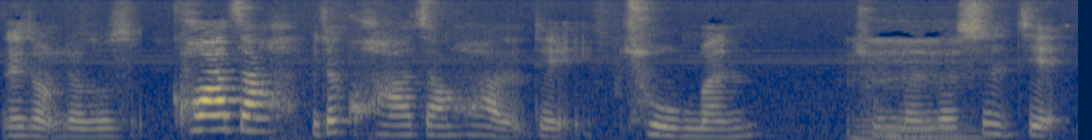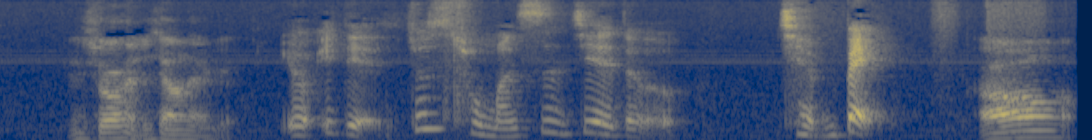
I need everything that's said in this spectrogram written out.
那种叫做什么夸张比较夸张化的电影《楚门》，《楚门的世界》你说很像那个。有一点就是《楚门世界》的前辈，哦，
